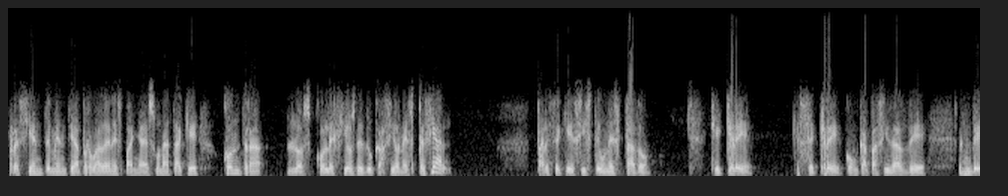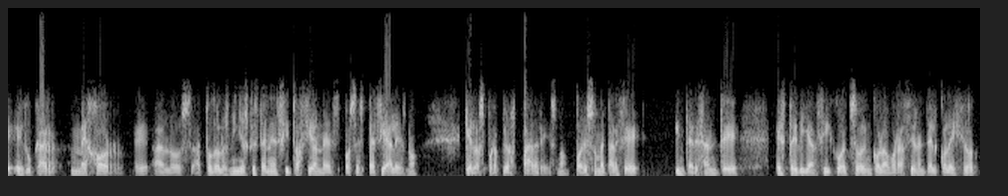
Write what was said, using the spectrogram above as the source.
recientemente aprobada en España es un ataque contra los colegios de educación especial. Parece que existe un Estado que cree, que se cree con capacidad de, de educar mejor ¿eh? a, los, a todos los niños que estén en situaciones pues, especiales, ¿no? Que los propios padres, ¿no? Por eso me parece interesante este villancico hecho en colaboración entre el Colegio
